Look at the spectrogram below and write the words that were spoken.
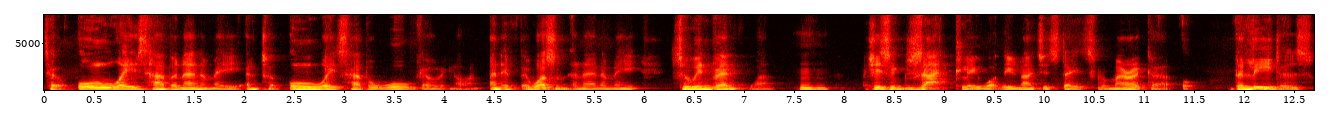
to always have an enemy and to always have a war going on. And if there wasn't an enemy, to invent one. Mm-hmm which is exactly what the United States of America, the leaders,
